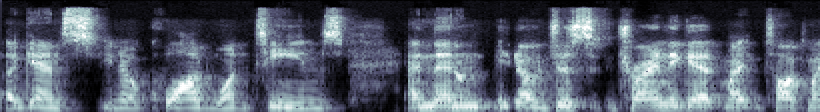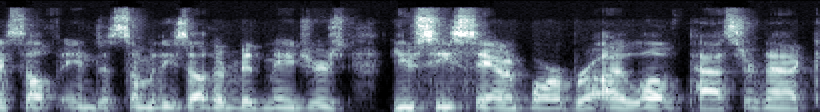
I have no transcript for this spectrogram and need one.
against you know quad one teams. And then yeah. you know just trying to get my talk myself into some of these other mid majors. UC Santa Barbara, I love Pasternack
